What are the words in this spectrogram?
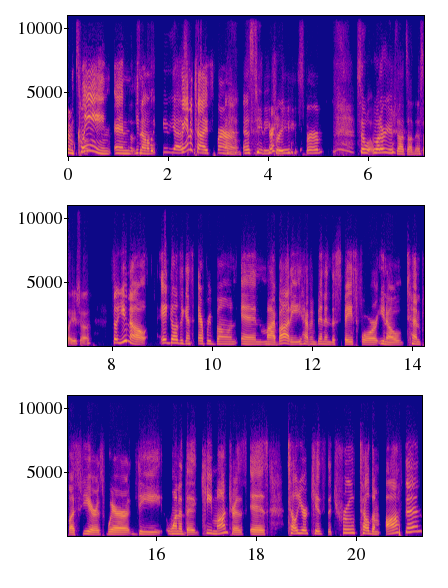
Some so, clean and uh, you know clean, yes. sanitized sperm. STD free sperm. So what are your thoughts on this, Aisha? So you know, it goes against every bone in my body having been in the space for you know 10 plus years where the one of the key mantras is tell your kids the truth tell them often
